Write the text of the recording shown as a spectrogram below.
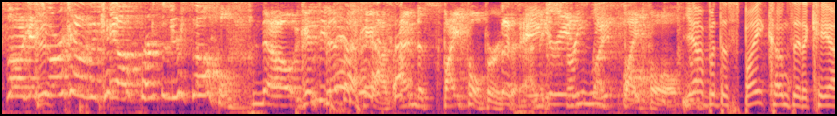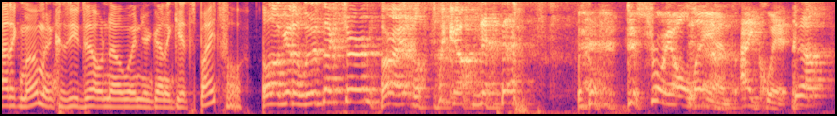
So I guess you are kind of the chaos person yourself. No, because see, that's not chaos. I'm the spiteful person. That's I'm angry and extremely spiteful. spiteful. Yeah, but the spite comes at a chaotic moment because you don't know when you're going to get spiteful. Oh, I'm going to lose next turn. All right, let's suck on this. Destroy all lands. I quit. Yep.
